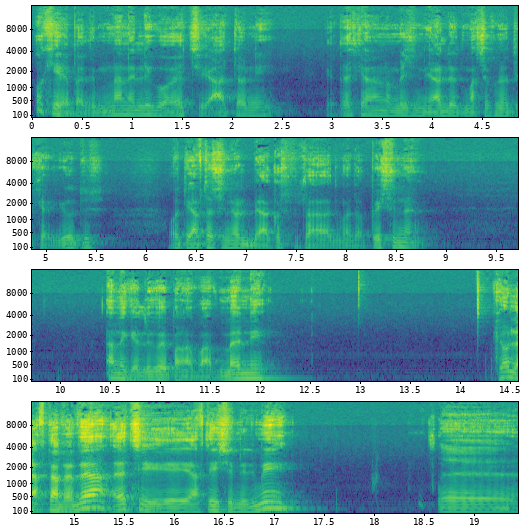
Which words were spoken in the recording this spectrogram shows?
Όχι ρε παιδί μου, να είναι λίγο έτσι άτονοι και τέτοια να νομίζουν οι άλλοι ότι μας έχουν του χεριού τους ότι αυτός είναι ο Ολυμπιακός που θα αντιμετωπίσουν. Να είναι και λίγο επαναπαυμένοι. Και όλα αυτά βέβαια, έτσι, αυτοί οι συνειρμοί ε,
